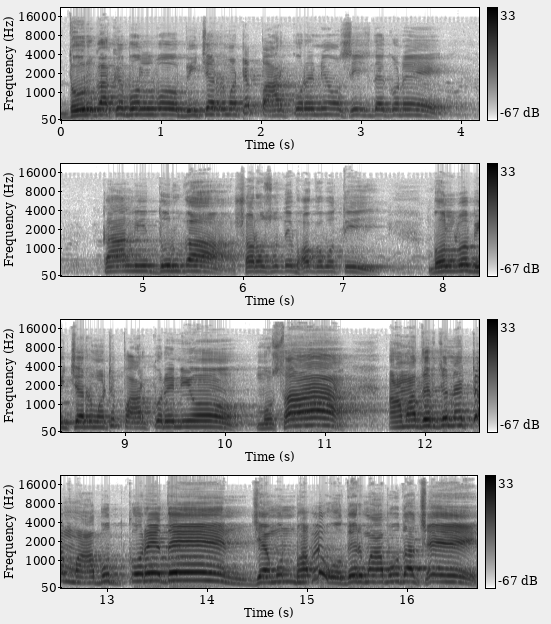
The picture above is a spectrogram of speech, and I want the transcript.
দুর্গাকে বলব, বিচার মাঠে পার করে নিও সিজদা করে। কালী, দুর্গা, সরস্বতী, ভগবতী, বলব বিচার মাঠে পার করে নিও। মোসা আমাদের জন্য একটা মাবুদ করে দেন। যেমন ভাবে ওদের মাবুদ আছে।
